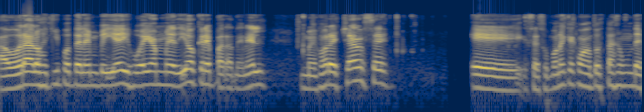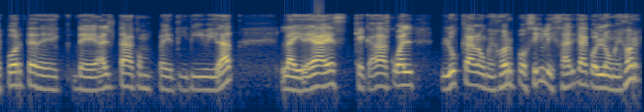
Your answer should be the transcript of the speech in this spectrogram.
Ahora los equipos del NBA juegan mediocre para tener mejores chances. Eh, se supone que cuando tú estás en un deporte de, de alta competitividad, la idea es que cada cual luzca lo mejor posible y salga con lo mejor.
